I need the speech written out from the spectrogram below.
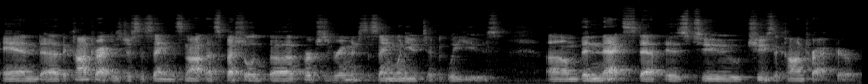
and uh, the contract is just the same. It's not a special uh, purchase agreement. It's the same one you typically use. Um, the next step is to choose the contractor,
